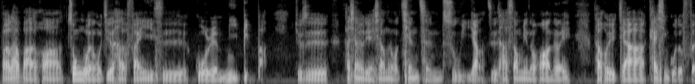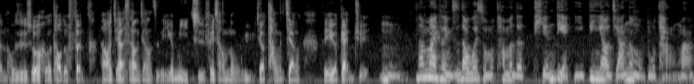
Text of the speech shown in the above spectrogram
巴拉瓦的话，中文我记得它的翻译是果仁蜜饼吧，就是它像有点像那种千层酥一样，只是它上面的话呢，诶，它会加开心果的粉，或者是说核桃的粉，然后加上这样子的一个蜜汁，非常浓郁，叫糖浆的一个感觉。嗯，那麦克，你知道为什么他们的甜点一定要加那么多糖吗？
